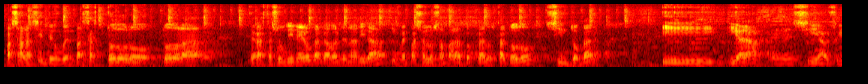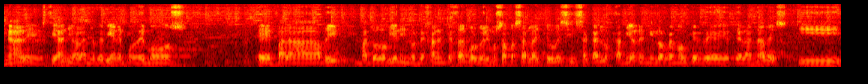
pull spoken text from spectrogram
pasar las ITV, pasas todo lo, todo la, te gastas un dinero que acabas de Navidad y repasas los aparatos, claro, está todo sin tocar. Y, ahora, eh, si al final, este año, al año que viene, podemos, para abrir, va todo bien y nos dejan empezar, volveremos a pasar la ITV sin sacar los camiones ni los remolques de, de las naves. Y,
